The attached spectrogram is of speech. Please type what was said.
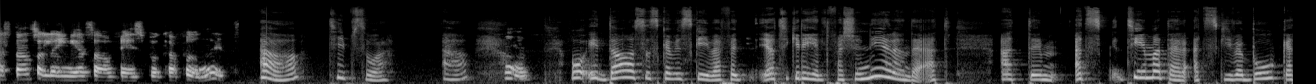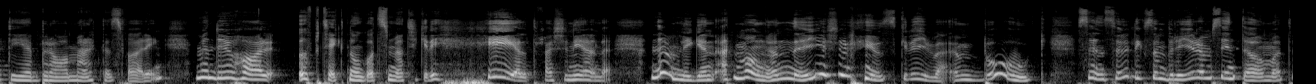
nästan så länge som Facebook har funnits. Ja, typ så. Ja. Mm. Och idag så ska vi skriva, för jag tycker det är helt fascinerande att, att, att temat är att skriva bok, att det är bra marknadsföring. Men du har upptäckt något som jag tycker är helt fascinerande. Nämligen att många nöjer sig med att skriva en bok. Sen så liksom bryr de sig inte om att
